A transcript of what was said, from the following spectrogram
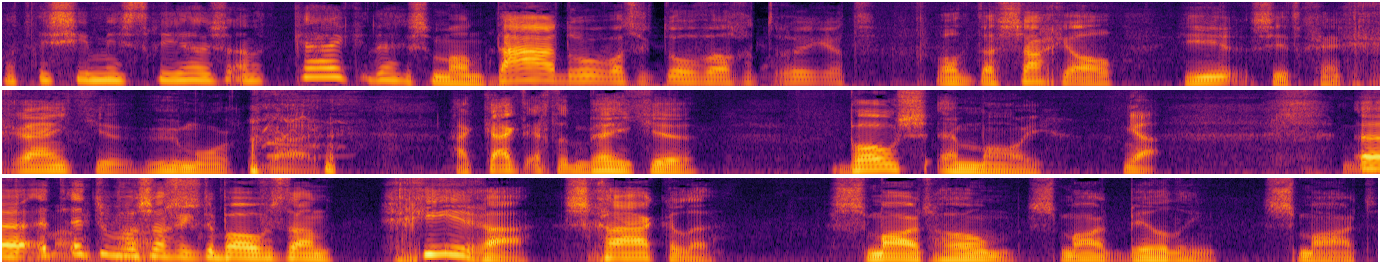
Wat is hij mysterieus aan het kijken, deze man? Daardoor was ik toch wel getriggerd. Want daar zag je al, hier zit geen greintje humor bij. Hij kijkt echt een beetje boos en mooi. Ja. Eh, en, en toen zag ik erboven staan, Gira, schakelen. Smart home, smart building, smart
